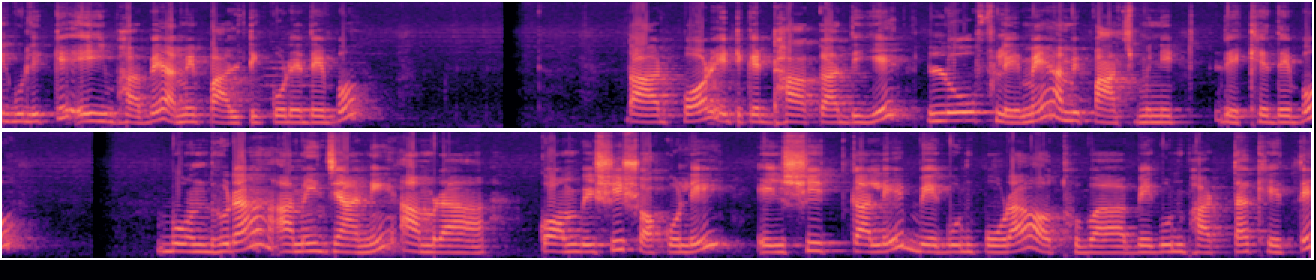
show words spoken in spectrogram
এগুলিকে এইভাবে আমি পাল্টি করে দেব। তারপর এটিকে ঢাকা দিয়ে লো ফ্লেমে আমি পাঁচ মিনিট রেখে দেব। বন্ধুরা, আমি জানি আমরা কম বেশি সকলেই এই শীতকালে বেগুন পোড়া অথবা বেগুন ভর্তা খেতে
